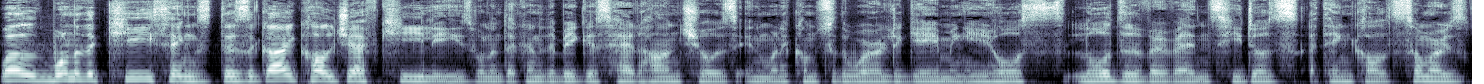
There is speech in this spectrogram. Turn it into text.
Well, one of the key things, there's a guy called Geoff Keighley. He's one of the kind of the biggest head honchos in when it comes to the world of gaming. He hosts loads of events. He does a thing called Summer's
